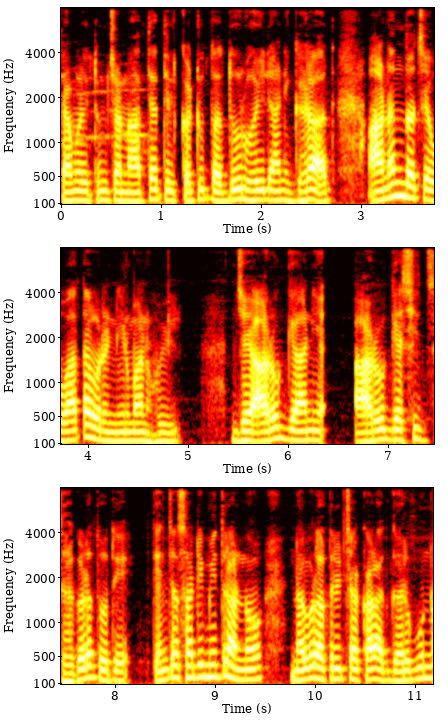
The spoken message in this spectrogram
त्यामुळे तुमच्या नात्यातील कटुता दूर होईल आणि घरात आनंदाचे वातावरण निर्माण होईल. जे आरोग्य आणि आरोग्याशी झगडत होते त्यांच्यासाठी मित्रांनो नवरात्रीच्या काळात गरबून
